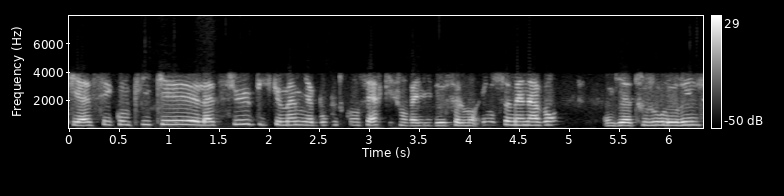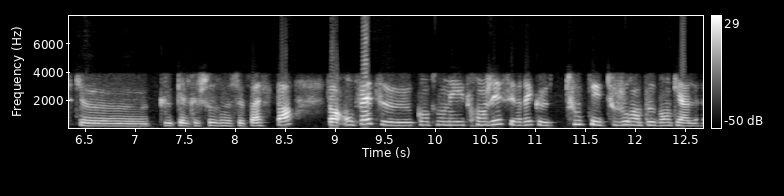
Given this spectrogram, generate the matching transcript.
qui est assez compliqué là-dessus, puisque même il y a beaucoup de concerts qui sont validés seulement une semaine avant. Donc il y a toujours le risque euh, que quelque chose ne se fasse pas. Enfin, en fait, euh, quand on est étranger, c'est vrai que tout est toujours un peu bancal.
